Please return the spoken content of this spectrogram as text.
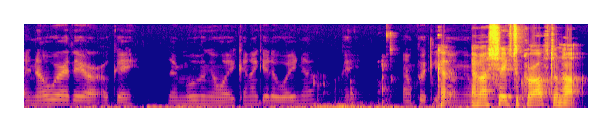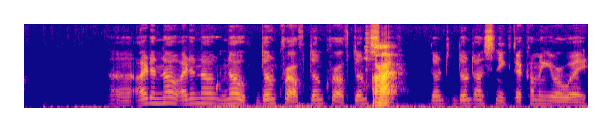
I know where they are. Okay, they're moving away. Can I get away now? Okay, I'm quickly Can, going am. I safe to craft or not? Uh, I don't know. I don't know. No, don't craft. Don't craft. Don't. Alright, sneak. Don't don't unsneak. They're coming your way.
